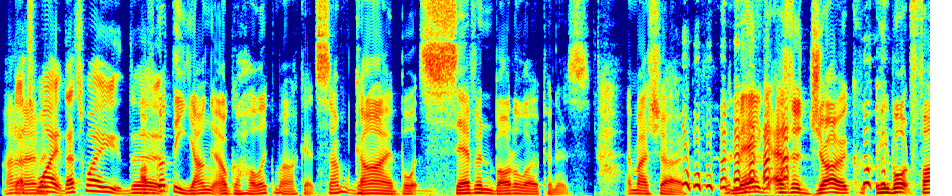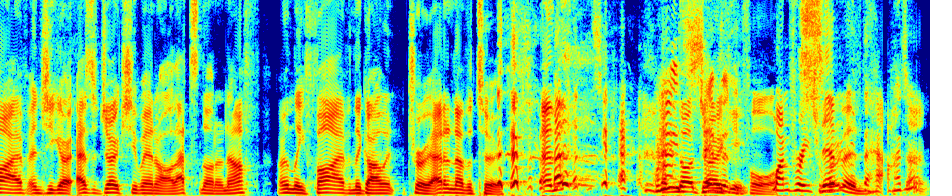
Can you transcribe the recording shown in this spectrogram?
I don't That's know, why. That's why the. I've got the young alcoholic market. Some guy bought seven bottle openers at my show. Meg, as a joke, he bought five, and she go as a joke. She went, "Oh, that's not enough. Only five. And the guy went, "True, add another two. And then, What do you I'm need not seven joking. for. One for each room. Seven. of the hou- I don't.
